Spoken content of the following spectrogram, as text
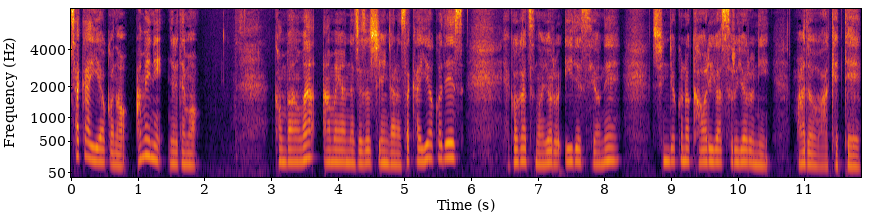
坂井陽子の雨に濡れても。こんばんは、雨女ジャズシンガーの坂井陽子です。5月の夜いいですよね。新緑の香りがする夜に窓を開けて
